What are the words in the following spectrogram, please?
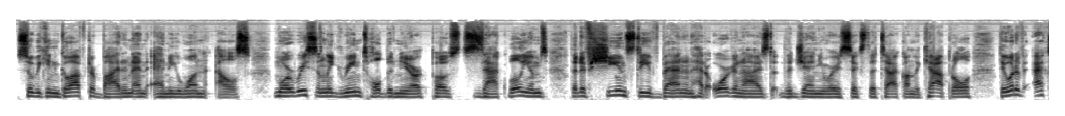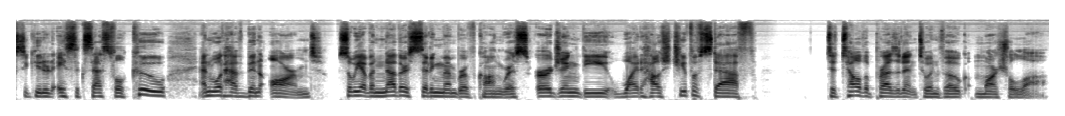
so we can go after Biden and anyone else. More recently, Greene told the New York Post's Zach Williams that if she and Steve Bannon had organized the January 6th attack on the Capitol, they would have executed a successful coup and would have been armed. So we have another sitting member of Congress urging the White House Chief of Staff to tell the president to invoke martial law,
